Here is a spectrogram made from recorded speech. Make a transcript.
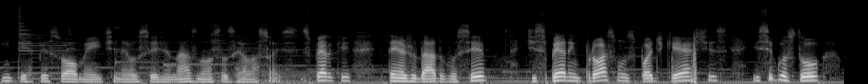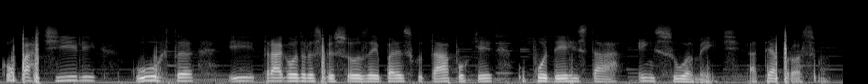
interpessoalmente, né? ou seja, nas nossas relações. Espero que tenha ajudado você. Te espero em próximos podcasts e se gostou, compartilhe, curta e traga outras pessoas aí para escutar, porque o poder está em sua mente. Até a próxima.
